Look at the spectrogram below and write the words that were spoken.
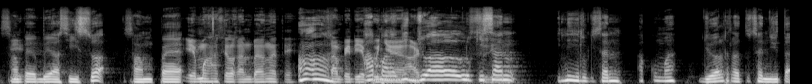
sampai beasiswa, sampai Ya menghasilkan banget ya. Heeh. Sampai dia punya apalagi jual lukisan ini lukisan aku mah jual ratusan juta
